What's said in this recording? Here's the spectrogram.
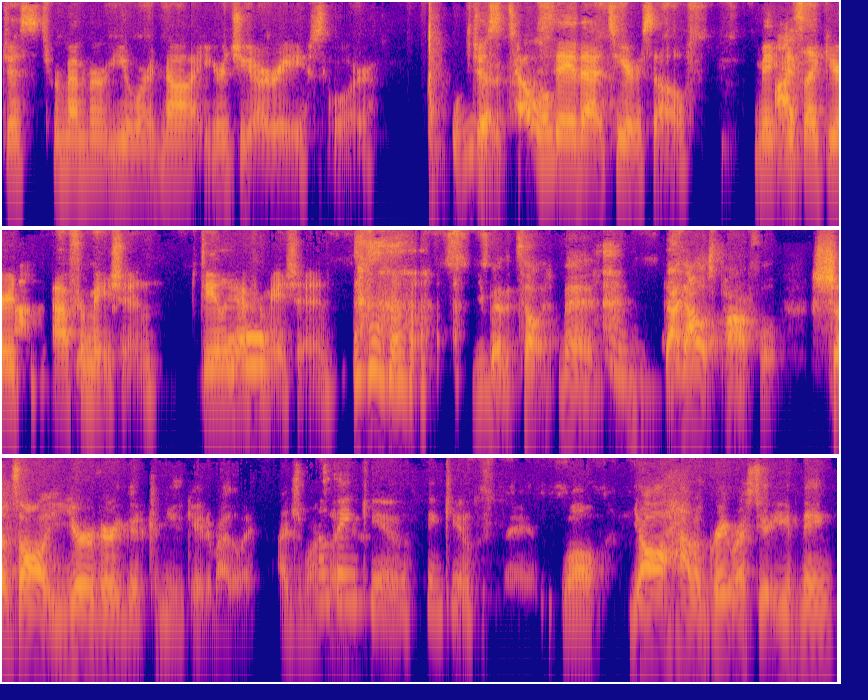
just remember you are not your GRE score. You just say that to yourself. Make I, it's like your affirmation, daily affirmation. you better tell man, that, that was powerful. Chantal, you're a very good communicator, by the way. I just want to oh, thank you. you. Thank you. Well, y'all have a great rest of your evening.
